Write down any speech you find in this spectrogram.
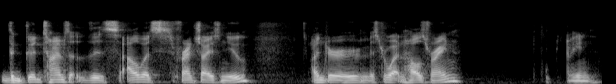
the good times that this Alouettes franchise knew under Mr. Wetenhall's reign. I mean,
